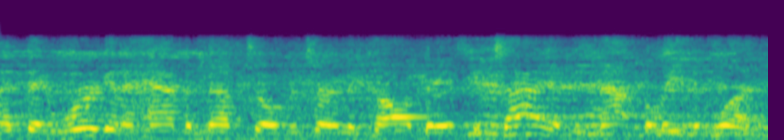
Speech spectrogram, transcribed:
that they were going to have enough to overturn the call. Dave Kataya did not believe it was.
